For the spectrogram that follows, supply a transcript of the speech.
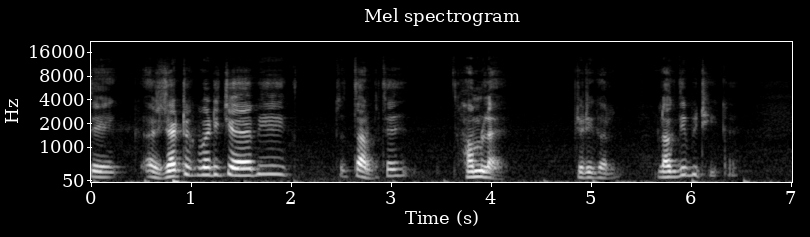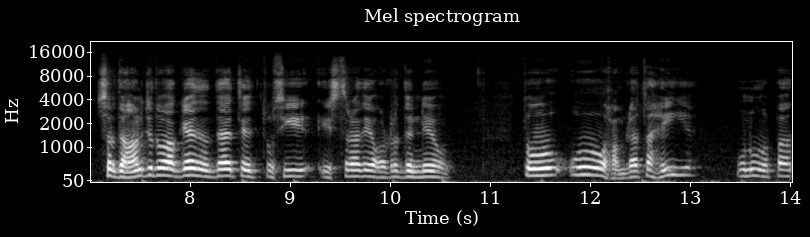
ਤੇ ਐਗਜ਼ੈਕਟਿਵ ਕਮੇਟੀ ਚ ਹੈ ਵੀ ਧਰਮ ਤੇ ਹਮਲਾ ਹੈ, ਜਿਹੜੀ ਗੱਲ ਲੱਗਦੀ ਵੀ ਠੀਕ ਹੈ। ਸੰਵਿਧਾਨ ਜਦੋਂ ਆਗਿਆ ਦਿੰਦਾ ਹੈ ਤੇ ਤੁਸੀਂ ਇਸ ਤਰ੍ਹਾਂ ਦੇ ਆਰਡਰ ਦਿੰਦੇ ਹੋ, ਤਾਂ ਉਹ ਹਮਲਾ ਤਾਂ ਹੈ ਹੀ ਹੈ। ਉਹਨੂੰ ਆਪਾਂ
